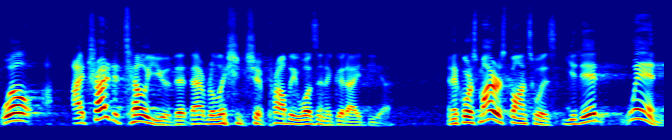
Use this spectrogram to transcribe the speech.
Well, I tried to tell you that that relationship probably wasn't a good idea. And of course, my response was, You did? When?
